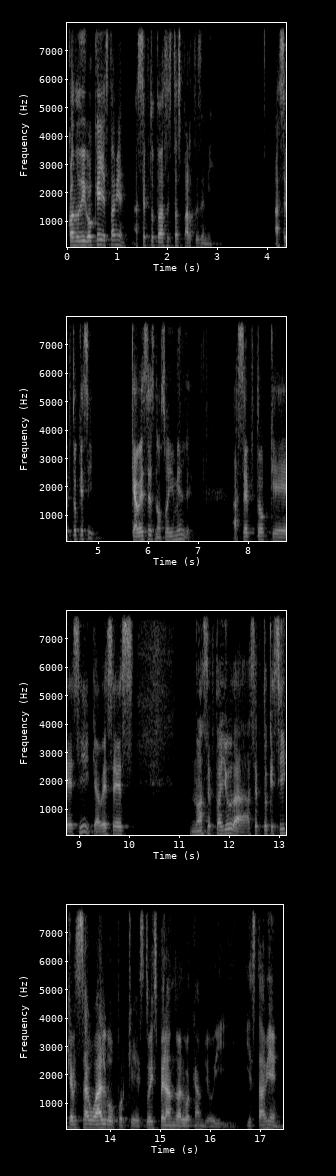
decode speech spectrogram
cuando digo, ok, está bien, acepto todas estas partes de mí. Acepto que sí, que a veces no soy humilde. Acepto que sí, que a veces no acepto ayuda, acepto que sí, que a veces hago algo porque estoy esperando algo a cambio y, está bien.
